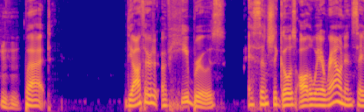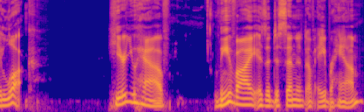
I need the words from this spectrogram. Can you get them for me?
Mm-hmm. But the author of Hebrews essentially goes all the way around and say, "Look, here you have Levi is a descendant of Abraham,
